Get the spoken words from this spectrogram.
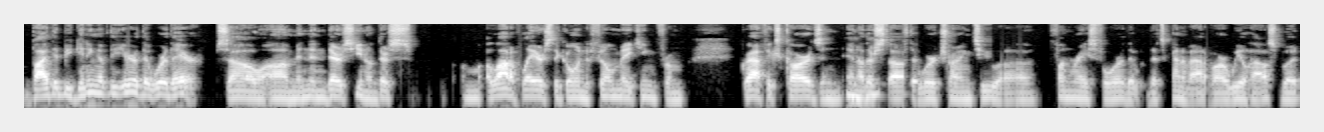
by the beginning of the year that we're there so um and then there's you know there's a lot of layers that go into filmmaking from graphics cards and, and mm-hmm. other stuff that we're trying to uh, fundraise for that that's kind of out of our wheelhouse. But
